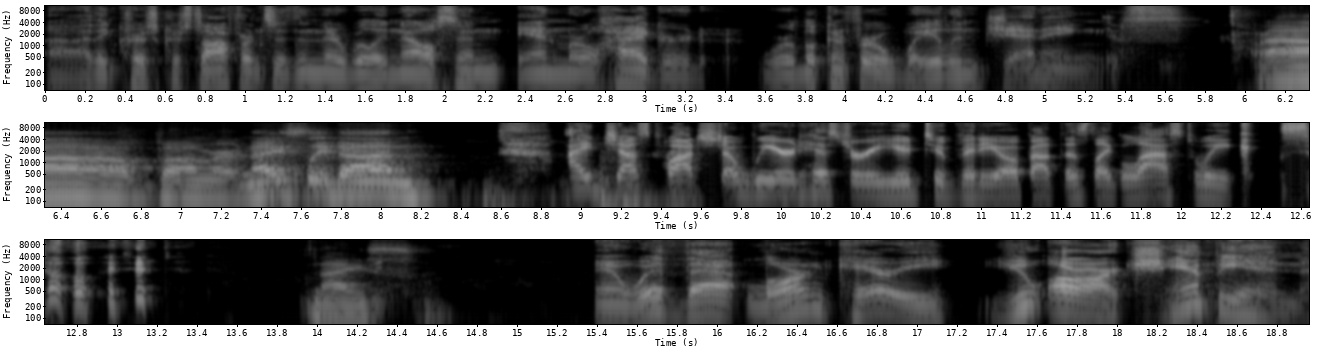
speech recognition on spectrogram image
Uh, I think Kris Kristofferson's in there, Willie Nelson, and Merle Haggard. We're looking for Waylon Jennings. Ah, bummer. Nicely done. I just watched a weird history YouTube video about this like last week. So Nice. And with that, Lauren Carey, you are our champion.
